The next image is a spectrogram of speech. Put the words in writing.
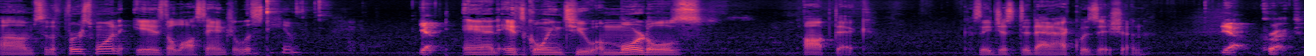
Um, so the first one is the Los Angeles team. Yeah, and it's going to Immortals Optic because they just did that acquisition. Yeah, correct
